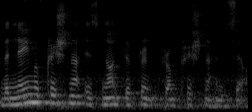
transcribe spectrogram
The name of Krishna is not different from Krishna himself.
